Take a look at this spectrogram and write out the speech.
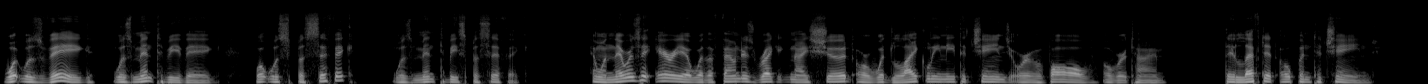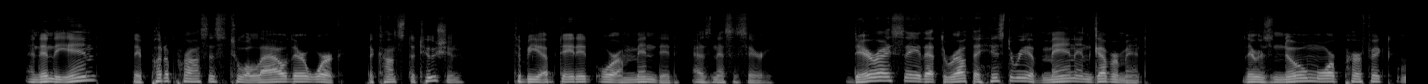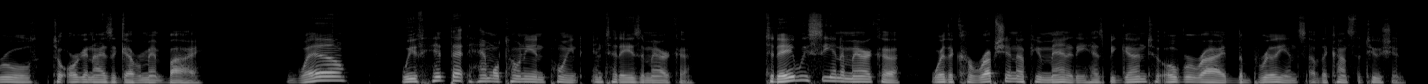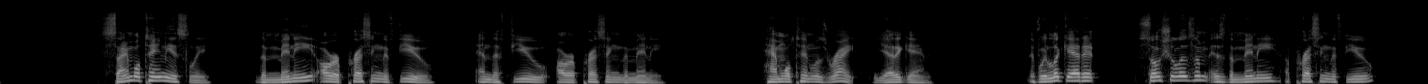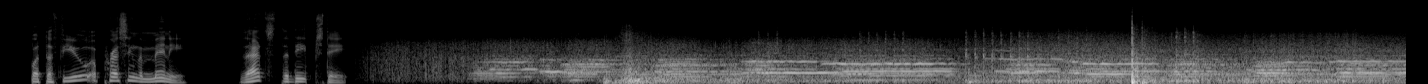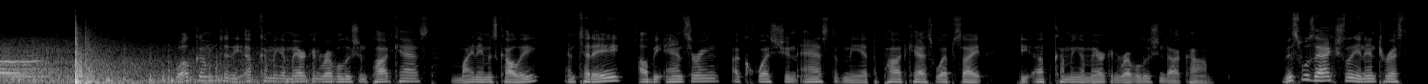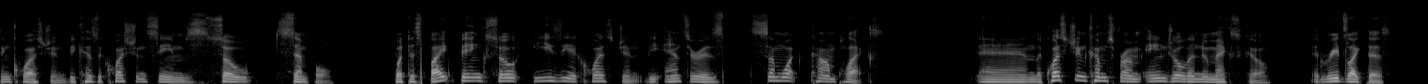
What was vague was meant to be vague, what was specific was meant to be specific. And when there was an area where the founders recognized should or would likely need to change or evolve over time, they left it open to change. And in the end, they put a process to allow their work, the Constitution, to be updated or amended as necessary. Dare I say that throughout the history of man and government, there is no more perfect rules to organize a government by. Well, we've hit that Hamiltonian point in today's America. Today we see an America where the corruption of humanity has begun to override the brilliance of the Constitution. Simultaneously, the many are oppressing the few, and the few are oppressing the many. Hamilton was right, yet again. If we look at it, socialism is the many oppressing the few, but the few oppressing the many. That's the deep state. Welcome to the upcoming American Revolution podcast. My name is Kali, and today I'll be answering a question asked of me at the podcast website, theupcomingamericanrevolution.com. This was actually an interesting question because the question seems so simple. But despite being so easy a question, the answer is somewhat complex. And the question comes from Angel in New Mexico. It reads like this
